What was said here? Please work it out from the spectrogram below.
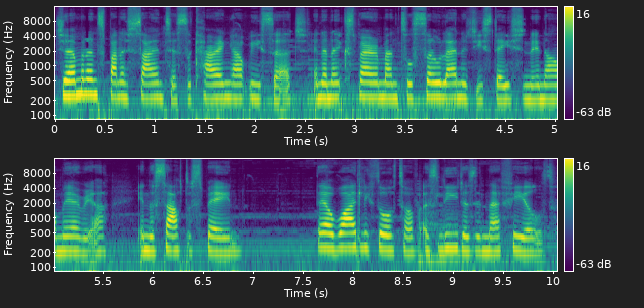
German and Spanish scientists are carrying out research in an experimental solar energy station in Almeria, in the south of Spain. They are widely thought of as leaders in their field.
